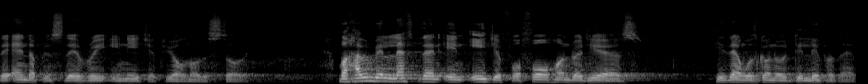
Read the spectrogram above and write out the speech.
they end up in slavery in Egypt. You all know the story. But having been left then in Egypt for 400 years, he then was going to deliver them.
